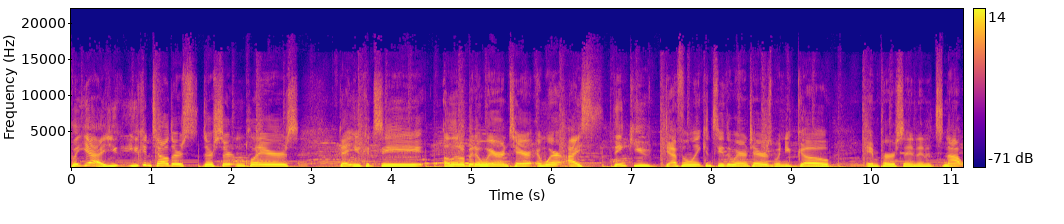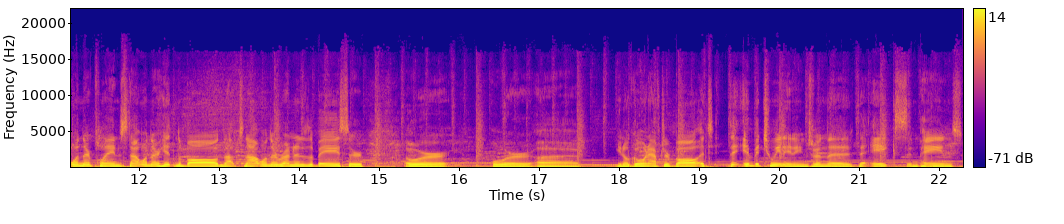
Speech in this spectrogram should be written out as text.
but yeah, you you can tell there's there's certain players that you could see a little bit of wear and tear, and where I think you definitely can see the wear and tear is when you go in person, and it's not when they're playing, it's not when they're hitting the ball, not it's not when they're running to the base or or or uh, you know going after ball. It's the in between innings when the the aches and pains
